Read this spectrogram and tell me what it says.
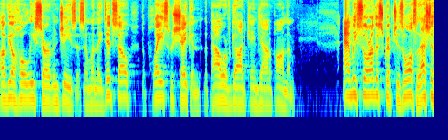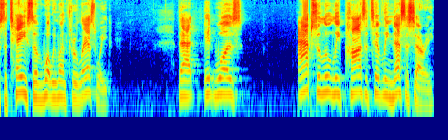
of your holy servant Jesus. And when they did so, the place was shaken. The power of God came down upon them. And we saw other scriptures also. That's just a taste of what we went through last week. That it was absolutely positively necessary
